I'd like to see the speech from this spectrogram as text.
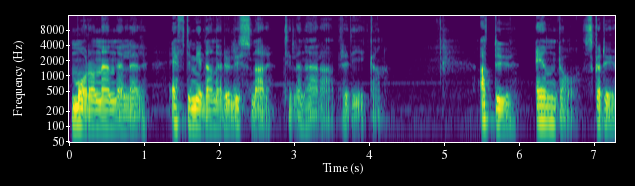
morgonen eller eftermiddagen när du lyssnar till den här äh, predikan. Att du en dag ska dö.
